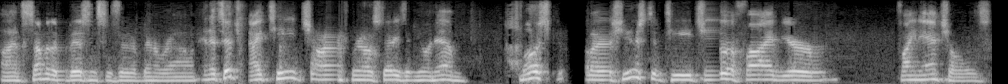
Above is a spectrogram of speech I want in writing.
on some of the businesses that have been around. And it's interesting. I teach entrepreneurial studies at UNM. Most of us used to teach the five-year financials.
